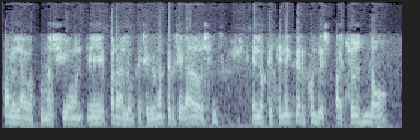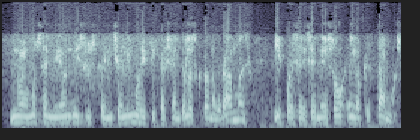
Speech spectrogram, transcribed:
para la vacunación, eh, para lo que sería una tercera dosis. En lo que tiene que ver con despachos, no, no hemos tenido ni suspensión ni modificación de los cronogramas y pues es en eso en lo que estamos.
